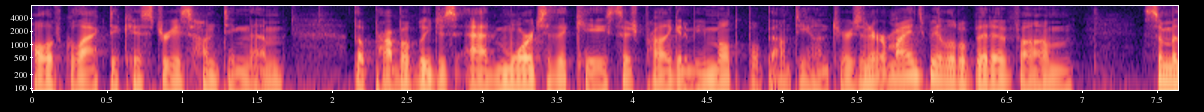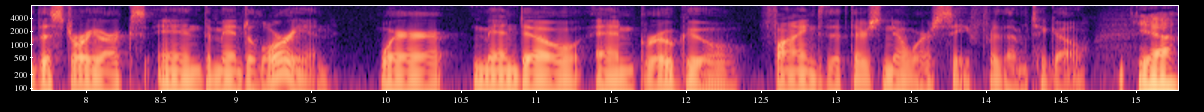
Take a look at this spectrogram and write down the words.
all of galactic history is hunting them. They'll probably just add more to the case. There's probably going to be multiple bounty hunters, and it reminds me a little bit of um, some of the story arcs in The Mandalorian, where Mando and Grogu find that there's nowhere safe for them to go. yeah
